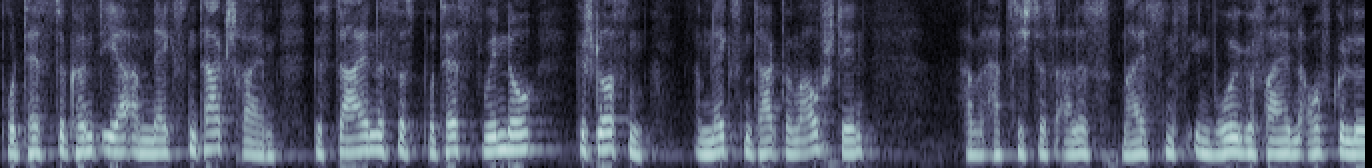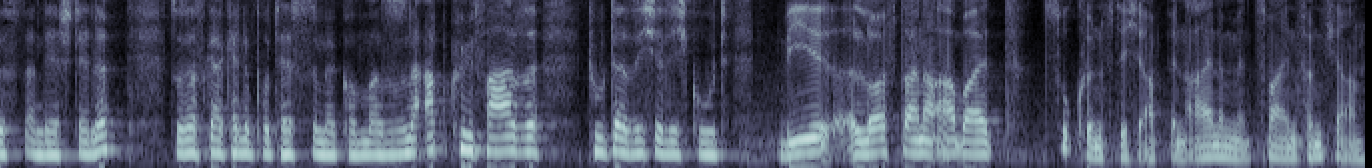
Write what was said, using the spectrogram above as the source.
Proteste könnt ihr am nächsten Tag schreiben. Bis dahin ist das Protest-Window geschlossen. Am nächsten Tag beim Aufstehen hat sich das alles meistens in Wohlgefallen aufgelöst an der Stelle, sodass gar keine Proteste mehr kommen. Also so eine Abkühlphase tut da sicherlich gut. Wie läuft deine Arbeit zukünftig ab, in einem, in zwei, in fünf Jahren?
